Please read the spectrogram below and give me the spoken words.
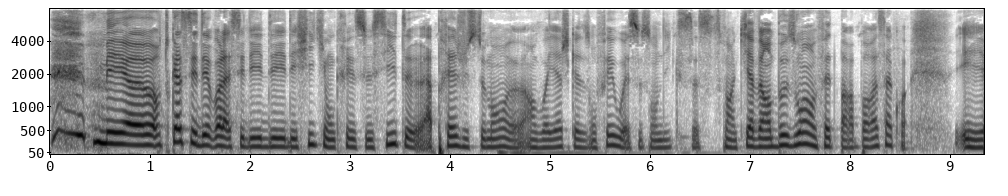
Mais euh, en tout cas, c'est des, voilà, c'est des, des, filles qui ont créé ce site euh, après justement euh, un voyage qu'elles ont fait où elles se sont dit que qu'il y avait un besoin en fait par rapport à ça quoi. Et,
